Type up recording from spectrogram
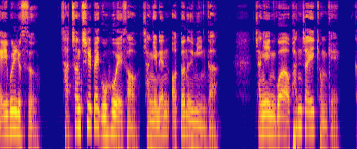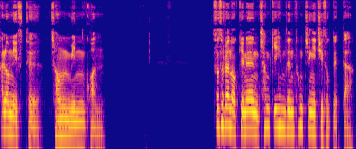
에이블 뉴스 4705호에서 장애는 어떤 의미인가? 장애인과 환자의 경계 칼럼니스트 정민권 수술한 어깨는 참기 힘든 통증이 지속됐다.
